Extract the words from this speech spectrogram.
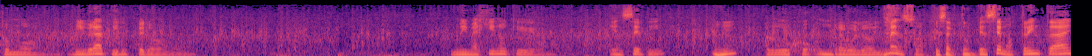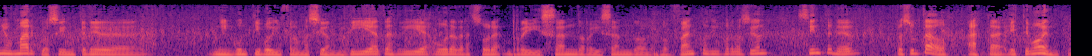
como vibrátil, pero me imagino que en SETI produjo un revuelo inmenso. Exacto. Pensemos, 30 años, Marco, sin tener eh, ningún tipo de información, día tras día, hora tras hora, revisando, revisando los bancos de información, sin tener resultados hasta este momento.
